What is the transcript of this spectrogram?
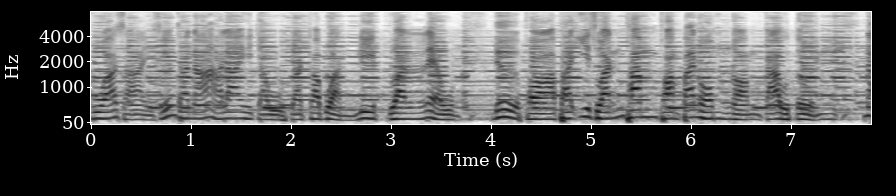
ขัวสายเสืนธนาอะไรเจ้าจัดขบวนรีบด่วนแล้ว เด้อพอพระอีสวนพำพร้อมปานมน้อมก้าวตื่นใน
